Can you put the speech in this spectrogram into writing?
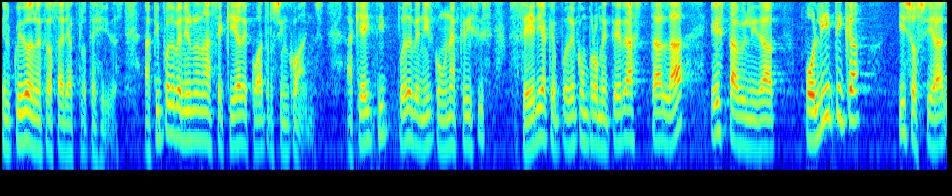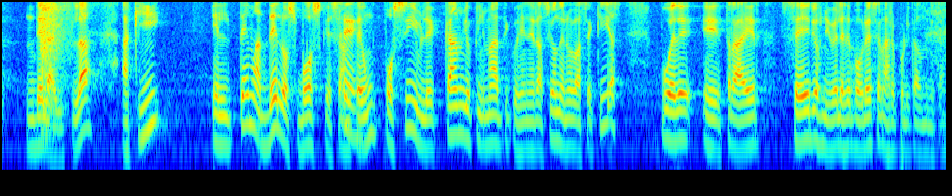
y el cuidado de nuestras áreas protegidas. Aquí puede venir una sequía de 4 o 5 años. Aquí Haití puede venir con una crisis seria que puede comprometer hasta la estabilidad política y social de la isla. Aquí el tema de los bosques ante un posible cambio climático y generación de nuevas sequías puede eh, traer serios niveles de pobreza en la República Dominicana.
